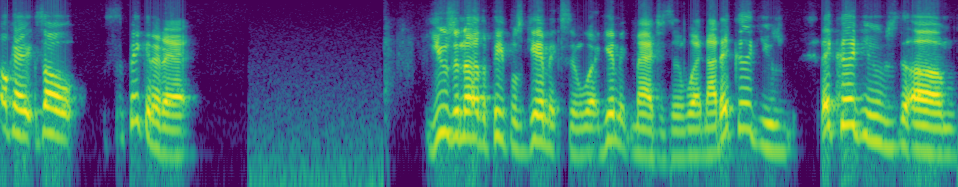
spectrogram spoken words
okay. So speaking of that, using other people's gimmicks and what gimmick matches and whatnot, they could use they could use the um,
